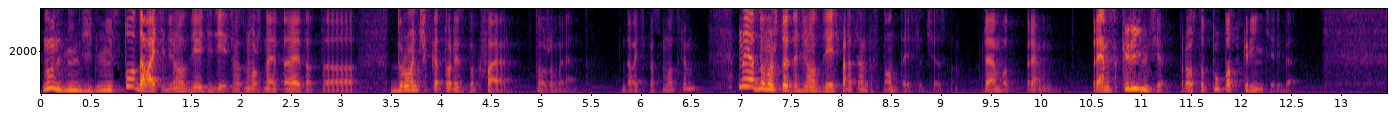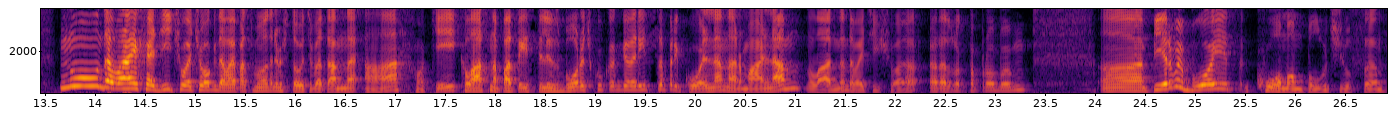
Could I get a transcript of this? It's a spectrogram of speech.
Ну, не 100, давайте, 99,9. Возможно, это этот э, дрончик, который с бэкфайр. Тоже вариант. Давайте посмотрим. Ну, я думаю, что это 99% тонта, если честно. Прям вот, прям Прям скриньте. Просто тупо скриньте, ребят. Ну, давай, ходи, чувачок, давай посмотрим, что у тебя там на... Ага, окей, классно потестили сборочку, как говорится, прикольно, нормально. Ладно, давайте еще разок попробуем. А, первый бой комом получился.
